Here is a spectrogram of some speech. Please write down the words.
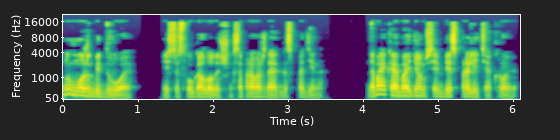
Ну, может быть, двое, если слуга-лодочник сопровождает господина. Давай-ка обойдемся без пролития крови.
